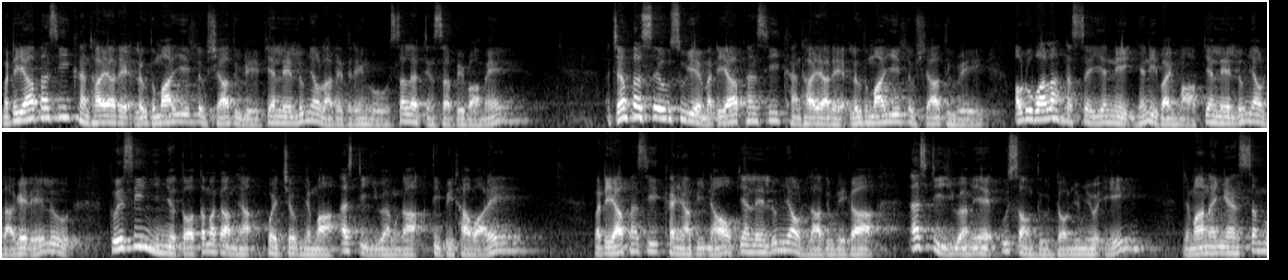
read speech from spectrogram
မတရားဖန်ဆီးခံထားရတဲ့အလုသမားရေးလှုပ်ရှားသူတွေပြန်လည်လွတ်မြောက်လာတဲ့တဲ့ရင်ကိုဆက်လက်တင်ဆက်ပေးပါမယ်။အကြံဖတ်စစ်အုပ်စုရဲ့မတရားဖန်ဆီးခံထားရတဲ့အလုသမားရေးလှုပ်ရှားသူတွေအော်တိုဘာလ20ရက်နေ့ညနေပိုင်းမှာပြန်လည်လွတ်မြောက်လာခဲ့တယ်လို့သွေးစည်းညီညွတ်သောတမကများအဖွဲ့ချုပ်မြန်မာ STUM ကအတည်ပြုထားပါတယ်။ မတရားဖန်ဆီးခံရပြီးနောက်ပြန်လည်လွတ်မြောက်လာသူတွေက STUM ရဲ့ဥဆောင်သူဒေါ်မျိုးမျိုးအေးမြန်မာနိုင်ငံစက်မှု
